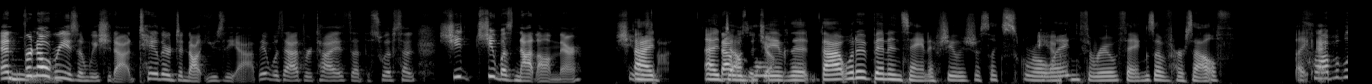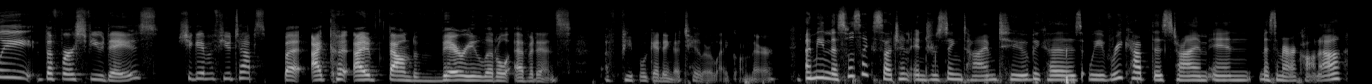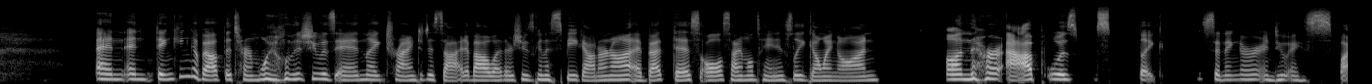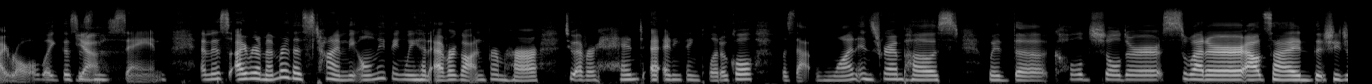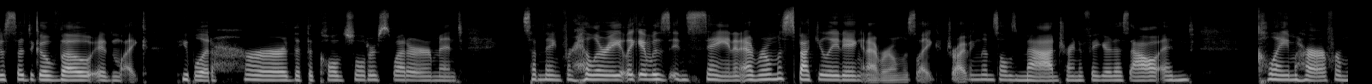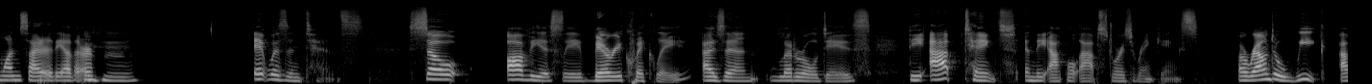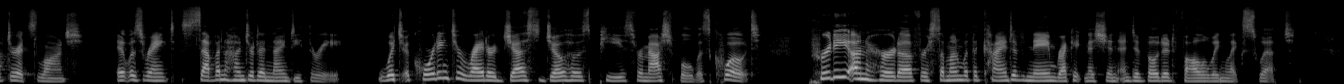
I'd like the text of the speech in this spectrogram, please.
And for no Hmm. reason, we should add, Taylor did not use the app. It was advertised that the Swift Sun. She she was not on there. She was I- not. I That don't believe that that would have been insane if she was just like scrolling through things of herself. Like I- Probably the first few days she gave a few taps, but I could I found very little evidence of people getting a Taylor like on there. I mean, this was like such an interesting time too because we've recapped this time in Miss Americana. and and thinking about the turmoil that she was in like trying to decide about whether she was going to speak out or not i bet this all simultaneously going on on her app was like sending her into a spiral like this Yeah. is insane and this i remember this time the only thing we had ever gotten from her to ever hint at anything political was that one instagram post with the cold shoulder sweater outside that she just said to go vote and like people had heard that the cold shoulder sweater meant something for Hillary. Like it was insane. And everyone was speculating and everyone was like driving themselves mad trying to figure this out and claim her from one side or the other. Mhm. It was intense. So, obviously, very quickly, as in literal days, the app tanked in the Apple App Store's rankings. Around a week after its launch, it was ranked 793, which, according to writer Jess Joho's piece for Mashable, was, quote, pretty unheard of for someone with the kind of name recognition and devoted following like Swift.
